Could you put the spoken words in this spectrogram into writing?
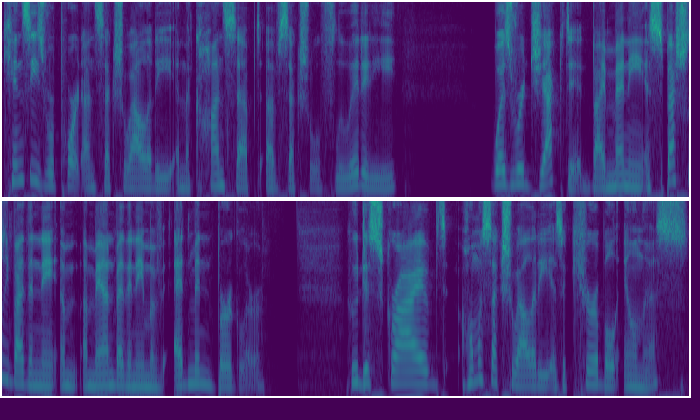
Kinsey's report on sexuality and the concept of sexual fluidity was rejected by many, especially by the name um, a man by the name of Edmund Bergler, who described homosexuality as a curable illness.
